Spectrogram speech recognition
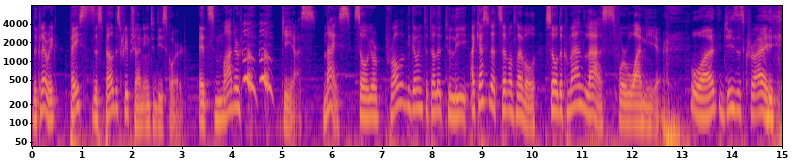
The cleric pastes the spell description into Discord. It's mother Geas. Nice, so you're probably going to tell it to Lee. I cast it at 7th level, so the command lasts for one year. what? Jesus Christ.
